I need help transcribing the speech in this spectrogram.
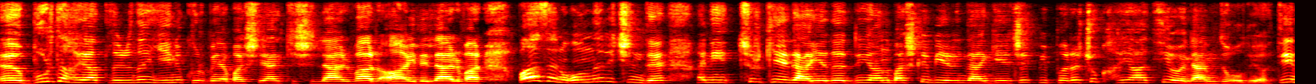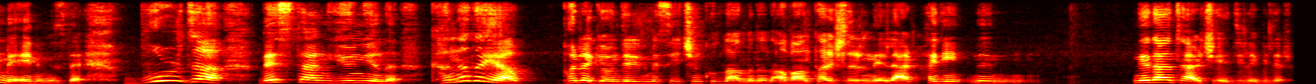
e, burada hayatlarını yeni kurmaya başlayan kişiler var, aileler var. Bazen onlar için de hani Türkiye'den ya da dünyanın başka bir yerinden gelecek bir para çok hayati önemde oluyor değil mi elimizde? Burada Western Union'ı Kanada'ya para gönderilmesi için kullanmanın avantajları neler? Hani neden tercih edilebilir?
